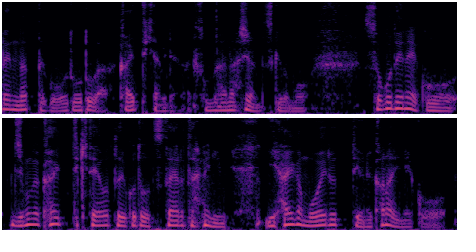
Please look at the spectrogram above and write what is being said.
れになったこう弟が帰ってきたみたいな、そんな話なんですけども、そこでね、こう、自分が帰ってきたよということを伝えるために、位牌が燃えるっていうね、かなりね、こう、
